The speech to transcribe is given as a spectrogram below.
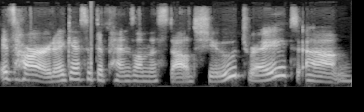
it's hard. I guess it depends on the styled shoot right? Um,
